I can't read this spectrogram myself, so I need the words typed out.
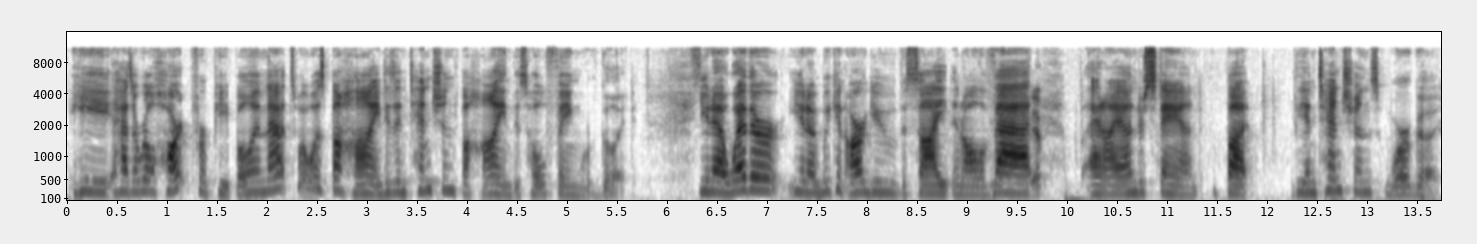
he has a real heart for people, and that's what was behind his intentions behind this whole thing were good you know whether you know we can argue the site and all of that yep. and i understand but the intentions were good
